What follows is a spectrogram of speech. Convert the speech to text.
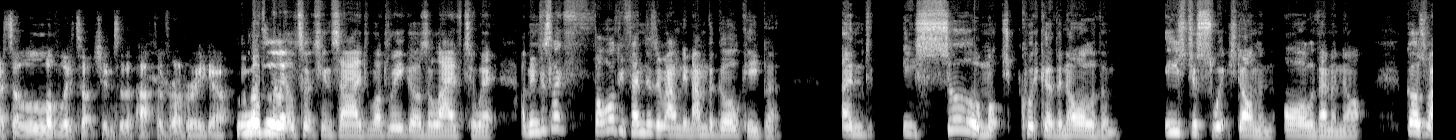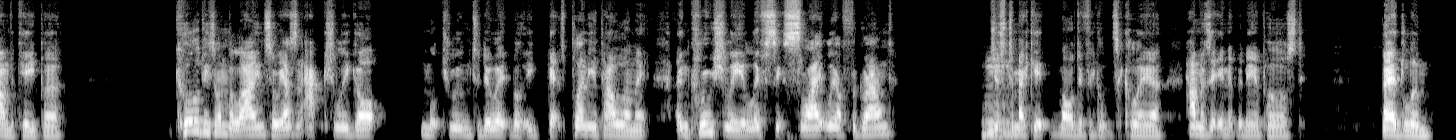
It's a lovely touch into the path of Rodrigo. Lovely little touch inside. Rodrigo's alive to it. I mean, there's like four defenders around him and the goalkeeper, and he's so much quicker than all of them. He's just switched on, and all of them are not. Goes around the keeper. Coady's on the line, so he hasn't actually got much room to do it, but he gets plenty of power on it. And crucially, he lifts it slightly off the ground just Mm. to make it more difficult to clear. Hammers it in at the near post. Bedlam.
